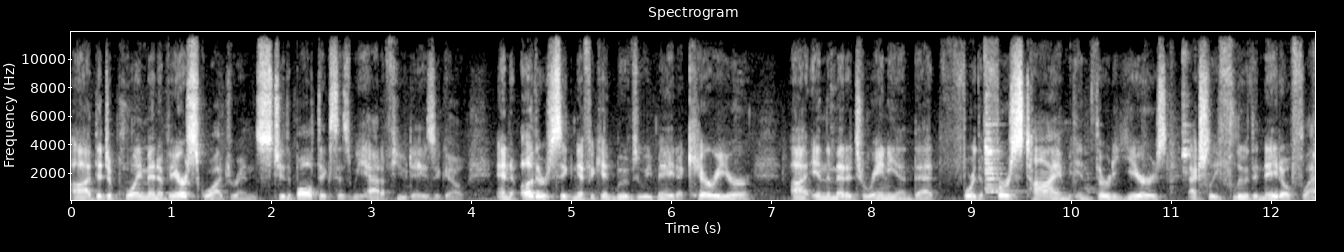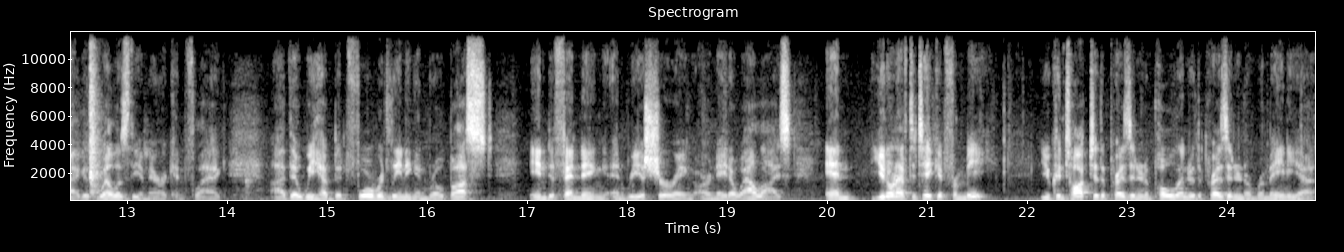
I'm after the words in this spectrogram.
uh, the deployment of air squadrons to the Baltics, as we had a few days ago, and other significant moves we've made. A carrier uh, in the Mediterranean that, for the first time in 30 years, actually flew the NATO flag as well as the American flag. Uh, that we have been forward leaning and robust in defending and reassuring our NATO allies. And you don't have to take it from me. You can talk to the president of Poland or the president of Romania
